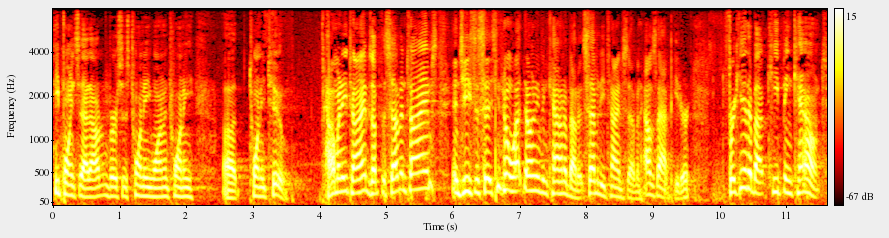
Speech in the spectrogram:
He points that out in verses 21 and 20, uh, 22. How many times? Up to seven times? And Jesus says, you know what? Don't even count about it. 70 times seven. How's that, Peter? Forget about keeping count.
